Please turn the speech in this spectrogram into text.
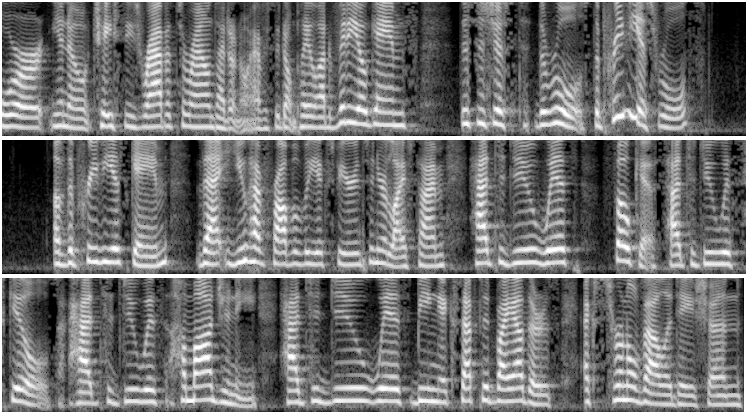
or, you know, chase these rabbits around. I don't know. I obviously don't play a lot of video games. This is just the rules. The previous rules of the previous game that you have probably experienced in your lifetime had to do with focus, had to do with skills, had to do with homogeny, had to do with being accepted by others, external validation,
